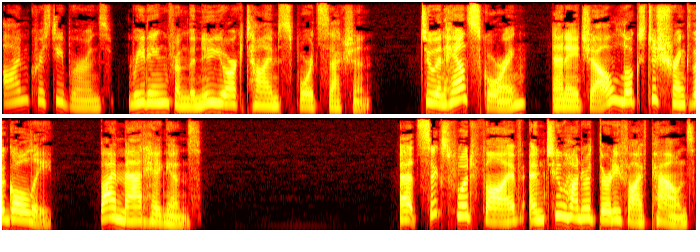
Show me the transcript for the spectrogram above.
I'm Kristi Burns, reading from the New York Times sports section. To enhance scoring, NHL looks to shrink the goalie by Matt Higgins. At 6 foot 5 and 235 pounds,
